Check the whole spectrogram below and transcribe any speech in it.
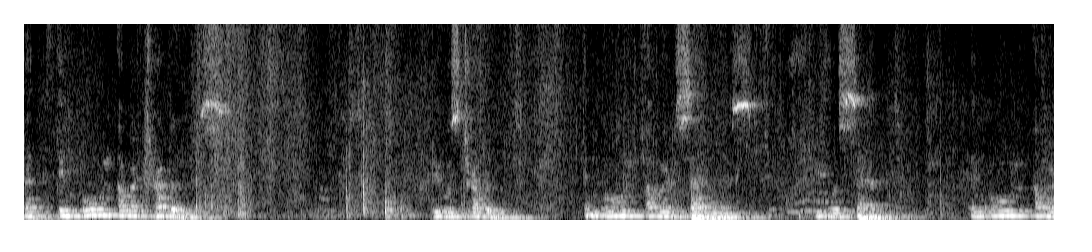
That in all our troubles, he was troubled. In all our sadness, he was sad. In all our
